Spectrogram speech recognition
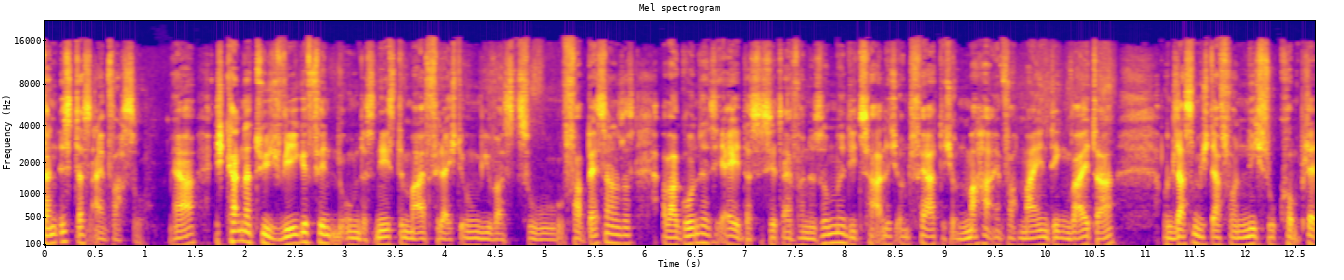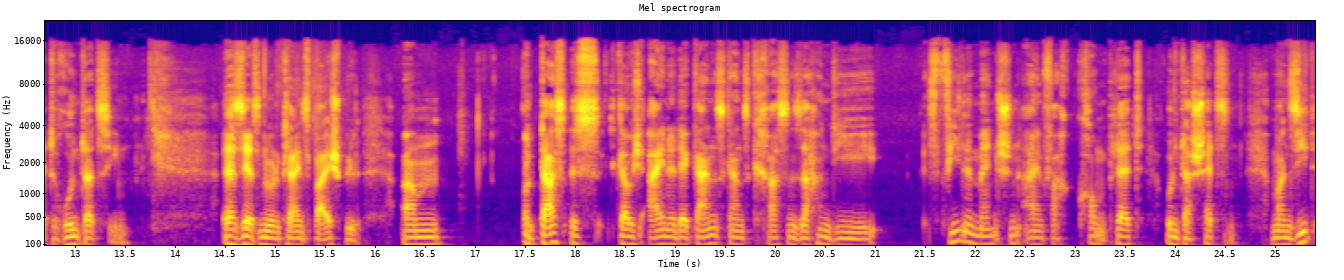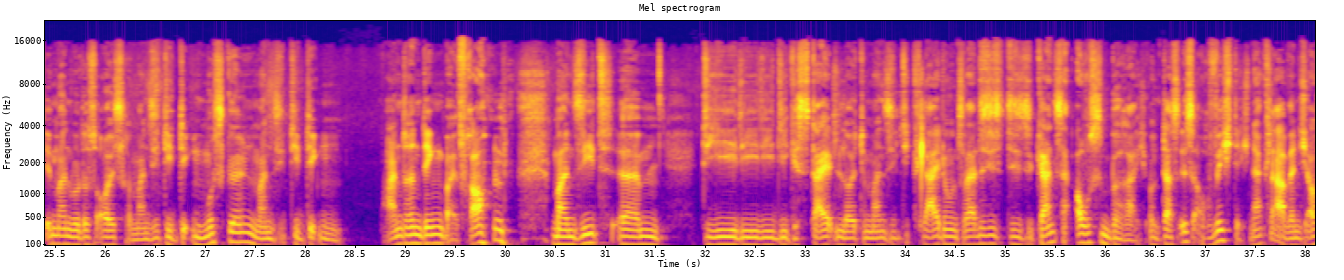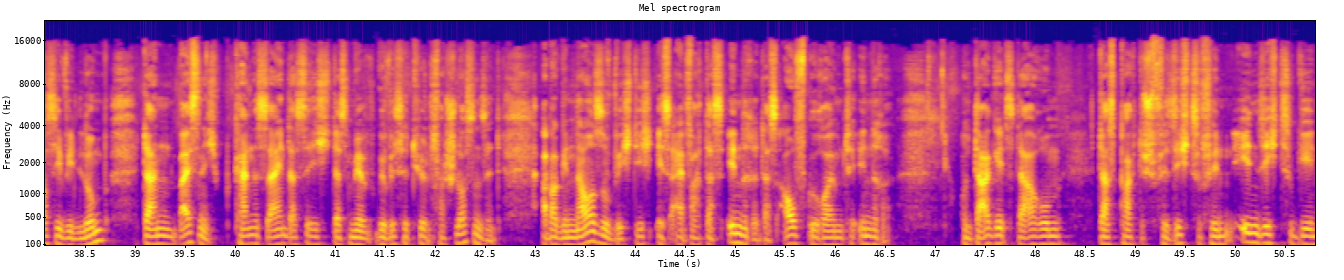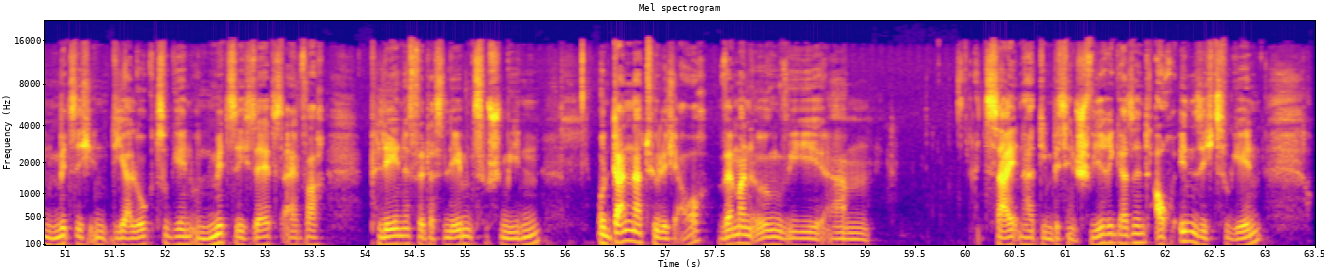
dann ist das einfach so. Ja, ich kann natürlich Wege finden, um das nächste Mal vielleicht irgendwie was zu verbessern und so. Aber grundsätzlich, ey, das ist jetzt einfach eine Summe, die zahle ich und fertig und mache einfach mein Ding weiter und lasse mich davon nicht so komplett runterziehen. Das ist jetzt nur ein kleines Beispiel. Ähm, und das ist, glaube ich, eine der ganz, ganz krassen Sachen, die viele Menschen einfach komplett unterschätzen. Man sieht immer nur das Äußere. Man sieht die dicken Muskeln, man sieht die dicken anderen Dingen bei Frauen. Man sieht ähm, die, die, die, die gestylten Leute, man sieht die Kleidung und so weiter. Das ist dieser ganze Außenbereich. Und das ist auch wichtig. Na klar, wenn ich aussehe wie ein Lump, dann weiß nicht, kann es sein, dass ich, dass mir gewisse Türen verschlossen sind. Aber genauso wichtig ist einfach das Innere, das aufgeräumte Innere. Und da geht es darum, das praktisch für sich zu finden, in sich zu gehen, mit sich in Dialog zu gehen und mit sich selbst einfach Pläne für das Leben zu schmieden. Und dann natürlich auch, wenn man irgendwie ähm, Zeiten hat, die ein bisschen schwieriger sind, auch in sich zu gehen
